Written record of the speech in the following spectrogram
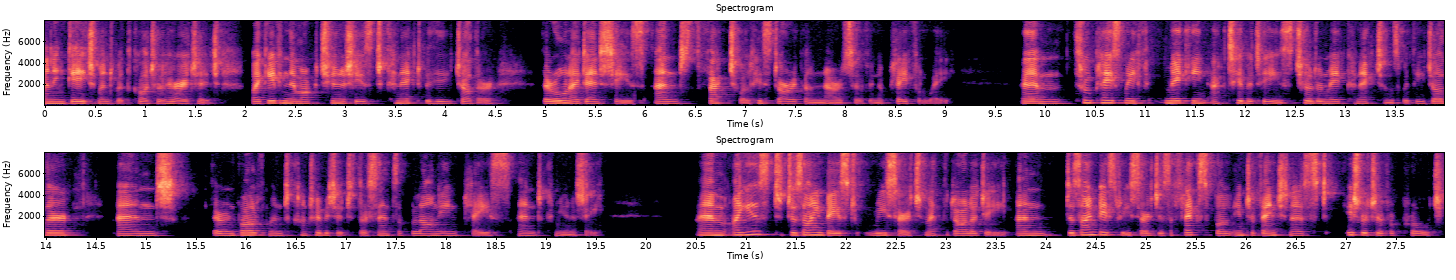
and engagement with cultural heritage by giving them opportunities to connect with each other, their own identities, and factual historical narrative in a playful way. Um, through place-making activities, children made connections with each other and their involvement contributed to their sense of belonging, place, and community. Um, I used design based research methodology, and design based research is a flexible, interventionist, iterative approach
